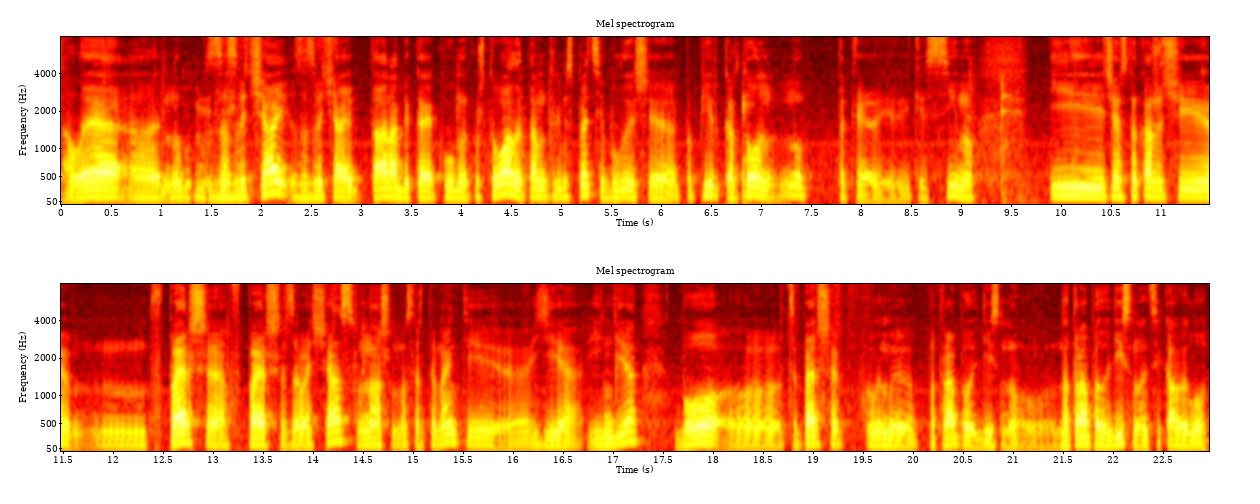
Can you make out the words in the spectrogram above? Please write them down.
Але е, ну, визначено. зазвичай, зазвичай та арабіка, яку ми куштували, там, крім спецій, були ще папір, картон, ну таке, якесь сіно. І, чесно кажучи, вперше, вперше за весь час в нашому асортименті е, є Індія, бо е, це перше, коли ми потрапили дійсно, натрапили дійсно на цікавий лот.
